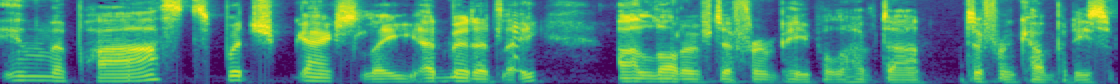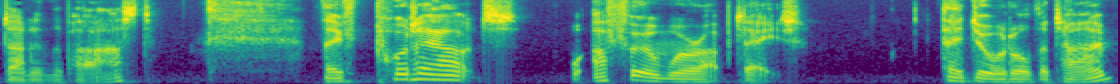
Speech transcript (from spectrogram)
in the past which actually admittedly a lot of different people have done different companies have done in the past they've put out a firmware update they do it all the time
